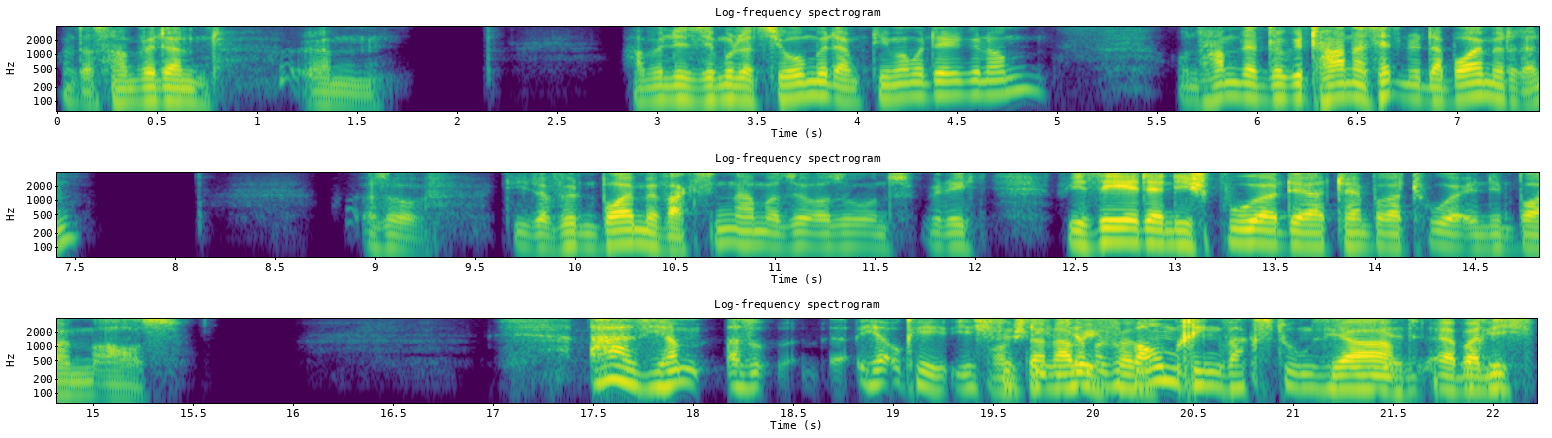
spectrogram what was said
Und das haben wir dann, ähm, haben wir eine Simulation mit einem Klimamodell genommen und haben dann so getan, als hätten wir da Bäume drin. Also, die, da würden Bäume wachsen, haben also, also uns überlegt, wie sehe denn die Spur der Temperatur in den Bäumen aus? Ah, Sie haben, also, äh, ja, okay, ich Und verstehe. Sie hab haben also Baumringwachstum Ja, simuliert. aber okay. nicht,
